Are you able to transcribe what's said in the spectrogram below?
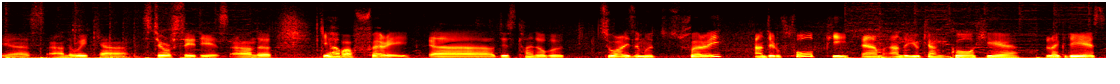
yes and we can still see this. And uh, you have a ferry uh, this kind of tourism ferry until 4 p.m and you can go here like this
